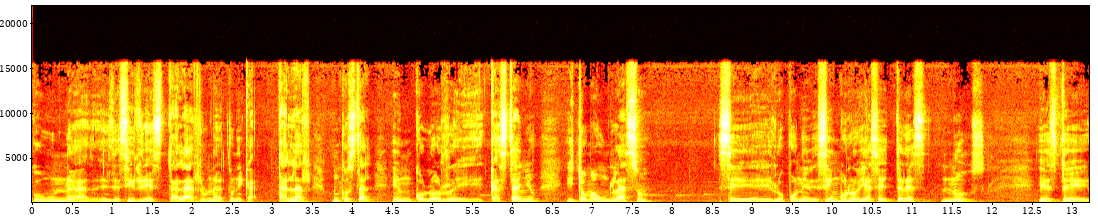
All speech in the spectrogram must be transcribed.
con una, es decir, es talar, una túnica talar, un costal en un color eh, castaño y toma un lazo, se lo pone de cíngulo y hace tres nudos. Este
